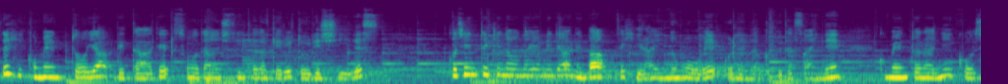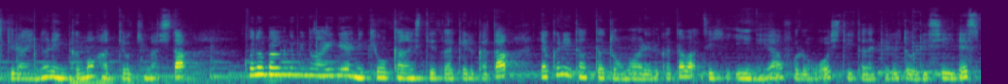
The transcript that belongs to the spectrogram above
是非コメントやレターで相談していただけると嬉しいです。個人的なお悩みであれば是非 LINE の方へご連絡くださいね。コメント欄に公式 LINE のリンクも貼っておきました。この番組のアイデアに共感していただける方役に立ったと思われる方は是非いいねやフォローをしていただけると嬉しいです。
